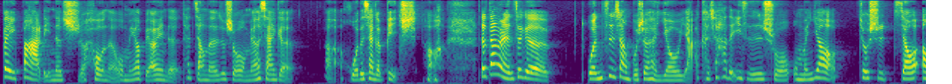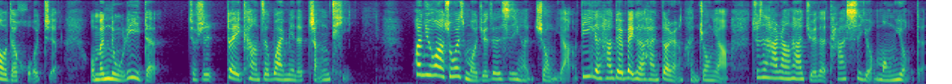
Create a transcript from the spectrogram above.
被霸凌的时候呢，我们要表演的。他讲的就说，我们要像一个啊、活得像个 bitch 哈。那当然，这个文字上不是很优雅，可是他的意思是说，我们要。”就是骄傲的活着，我们努力的，就是对抗这外面的整体。换句话说，为什么我觉得这个事情很重要？第一个，他对贝克汉个人很重要，就是他让他觉得他是有盟友的，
